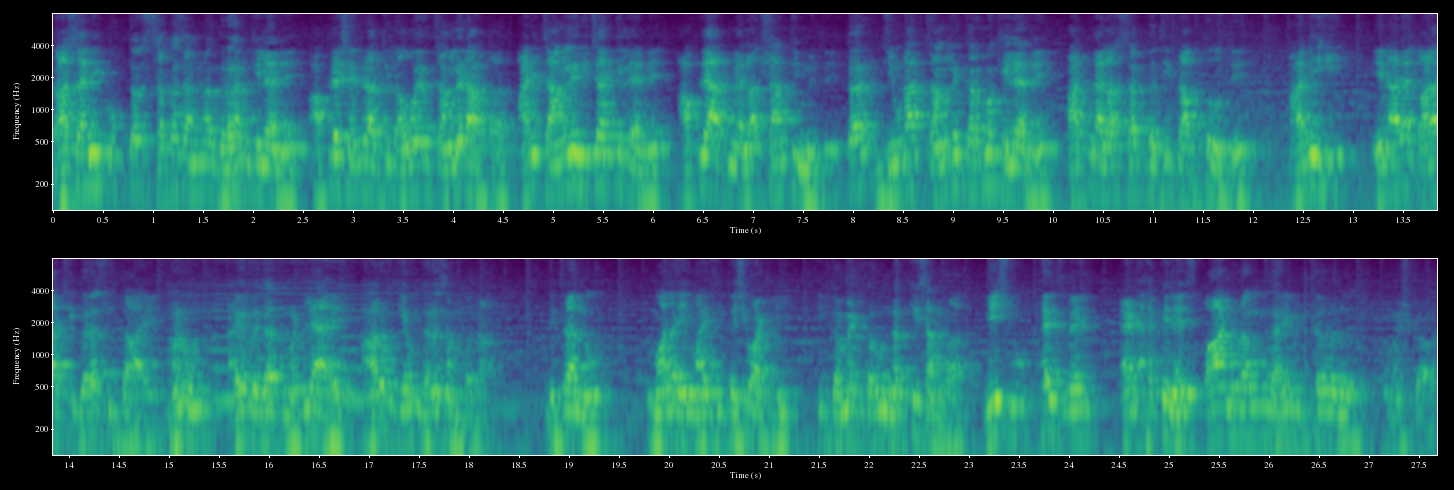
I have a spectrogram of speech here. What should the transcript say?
रासायनिक मुक्त सकस अन्न ग्रहण केल्याने आपल्या शरीरातील अवयव चांगले राहतात आणि चांगले विचार केल्याने आपल्या आत्म्याला शांती मिळते. तर जीवनात चांगले कर्म केल्याने आत्म्याला सद्गती प्राप्त होते आणि ही येणाऱ्या काळाची गरज सुद्धा आहे. म्हणून आयुर्वेदात म्हटले आहे आरोग्यम धनसंपदा. मित्रांनो तुम्हाला ही माहिती कशी वाटली ती कमेंट करून नक्की सांगा. Wish you health wealth and happiness Pandurang Hari Vitthal नमस्कार.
